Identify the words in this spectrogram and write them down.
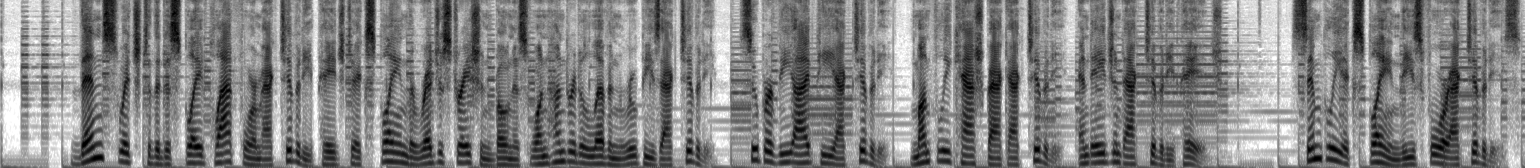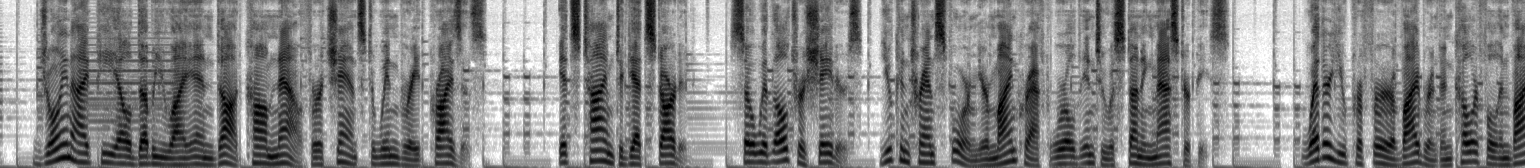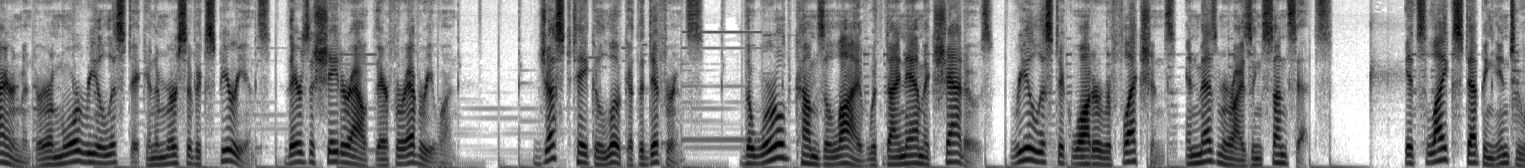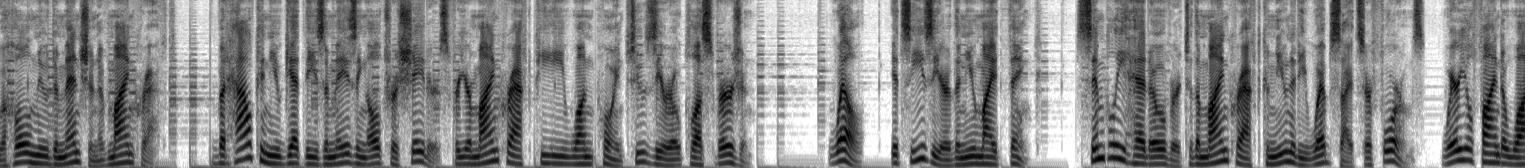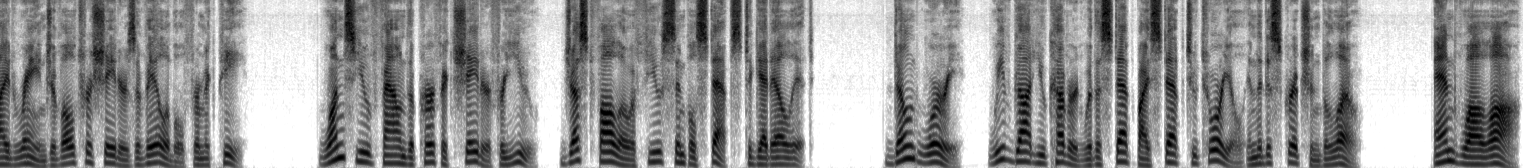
Then switch to the display platform activity page to explain the registration bonus 111 rupees activity, super VIP activity, monthly cashback activity, and agent activity page. Simply explain these four activities. Join IPLWIN.com now for a chance to win great prizes. It's time to get started. So with Ultra Shaders, you can transform your Minecraft world into a stunning masterpiece. Whether you prefer a vibrant and colorful environment or a more realistic and immersive experience, there's a shader out there for everyone. Just take a look at the difference. The world comes alive with dynamic shadows, realistic water reflections, and mesmerizing sunsets. It's like stepping into a whole new dimension of Minecraft. But how can you get these amazing ultra shaders for your Minecraft PE 1.20 Plus version? Well, it's easier than you might think. Simply head over to the Minecraft community websites or forums, where you'll find a wide range of ultra shaders available for McP. Once you've found the perfect shader for you, just follow a few simple steps to get L-It. Don't worry, we've got you covered with a step-by-step -step tutorial in the description below. And voila!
